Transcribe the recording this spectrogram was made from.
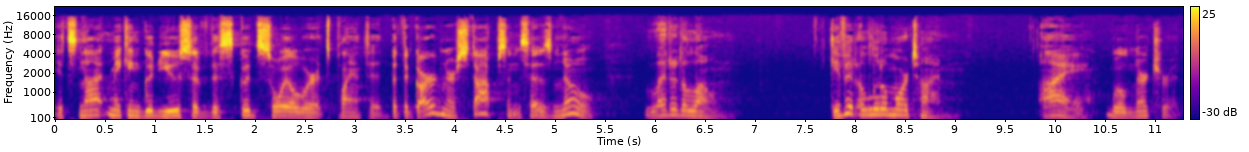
It's not making good use of this good soil where it's planted. But the gardener stops and says, No, let it alone. Give it a little more time. I will nurture it.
